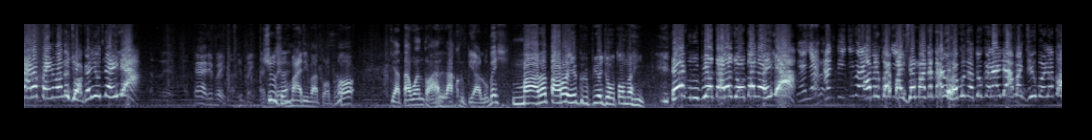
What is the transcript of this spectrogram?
તારે પૈણવાનું જોગળ્યું જ નહીં લ્યા. અરે ભાઈ શું છે? મારી વાત આપણો કહેતા હોય ને તો હાલ લાખ રૂપિયા આલું બસ. મારે તારો એક રૂપિયો જોતો નહીં. એક રૂપિયો તારો જોતો નહીં લ્યા. અને બીજી વાત અમે કોઈ પૈસા માટે તારું હગું નતું કરાવી લે અમે જીવ બળ્યો તો.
